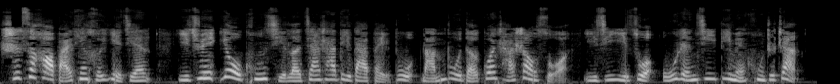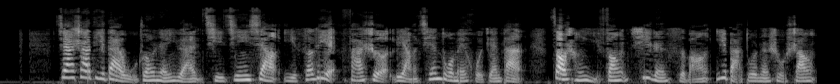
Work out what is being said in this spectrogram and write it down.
十四号白天和夜间，以军又空袭了加沙地带北部、南部的观察哨所以及一座无人机地面控制站。加沙地带武装人员迄今向以色列发射两千多枚火箭弹，造成乙方七人死亡、一百多人受伤。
